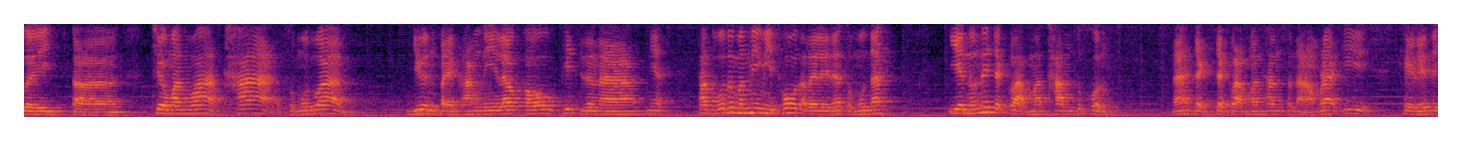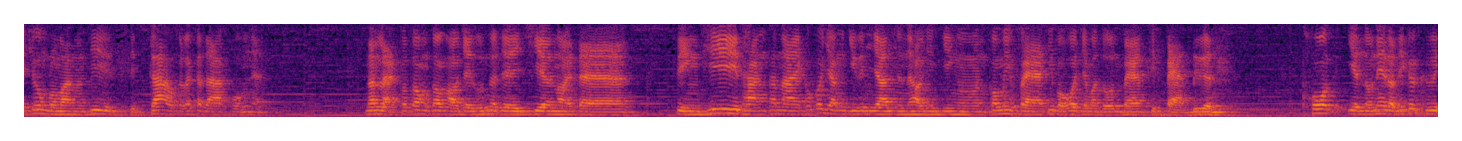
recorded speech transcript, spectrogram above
เลยเเชื่อมั่นว่าถ้าสมมุติว่ายื่นไปครั้งนี้แล้วเขาพิจารณาเนี่ยถ้าสมมติว่ามันไม่มีโทษอะไรเลยนะสมมุตินะ เอียนโนเน่จะกลับมาทันทุกคนนะจะจะกลับมาทันสนามแรกที่เคเลสในช่วงประมาณวันที่ 19 กรกฎาคมเนี่ยนั่นแหละก็ต้องต้องเอาใจลุ้นเอาใจเชียร์หน่อยแต่สิ่งที่ทางทนายเขาก็ยังยืนยันนะเอาจริง ๆ มันก็ไม่แฟร์ที่บอกว่าจะมาโดนแบน 18 เดือน โทษเอียนโนเน่ตอนนี้ก็คือ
